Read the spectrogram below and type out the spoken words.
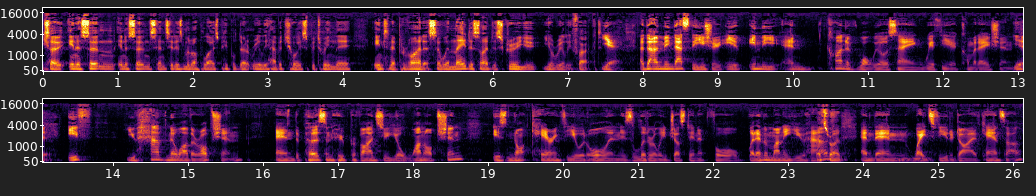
So in a certain in a certain sense, it is monopolized. People don't really have a choice between their internet provider. So when they decide to screw you, you're really fucked. yeah, I mean that's the issue in the and kind of what we were saying with the accommodation. Yeah. if you have no other option, and the person who provides you your one option is not caring for you at all and is literally just in it for whatever money you have, That's right. and then waits for you to die of cancer.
